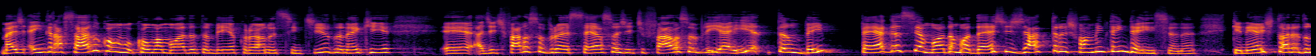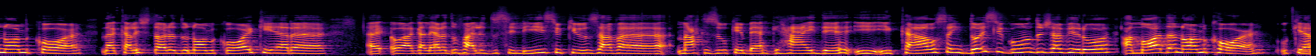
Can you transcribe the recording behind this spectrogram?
Mas é engraçado como, como a moda também é cruel nesse sentido, né? Que é, a gente fala sobre o excesso, a gente fala sobre. E aí também pega-se a moda modesta e já transforma em tendência, né? Que nem a história do nome core. Naquela história do nome core que era a, galera do Vale do Silício que usava Mark Zuckerberg, Ryder e, e calça, em dois segundos já virou a moda normcore, o que é.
